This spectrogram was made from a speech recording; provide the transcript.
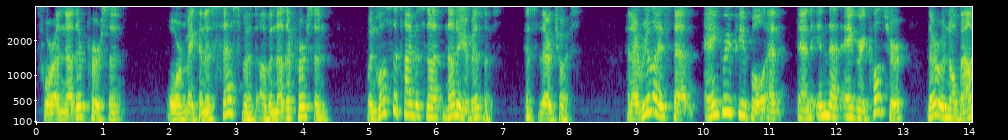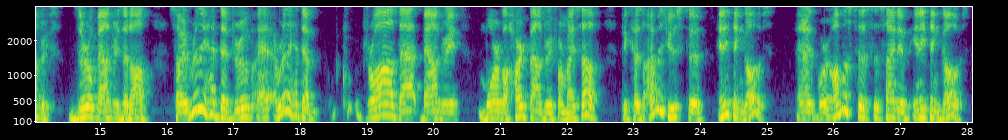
for another person or make an assessment of another person when most of the time it's not none of your business. It's their choice. And I realized that angry people and and in that angry culture, there were no boundaries, zero boundaries at all. So I really had to drew, I really had to draw that boundary more of a hard boundary for myself because I was used to anything goes. And I, we're almost to a society of anything goes.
